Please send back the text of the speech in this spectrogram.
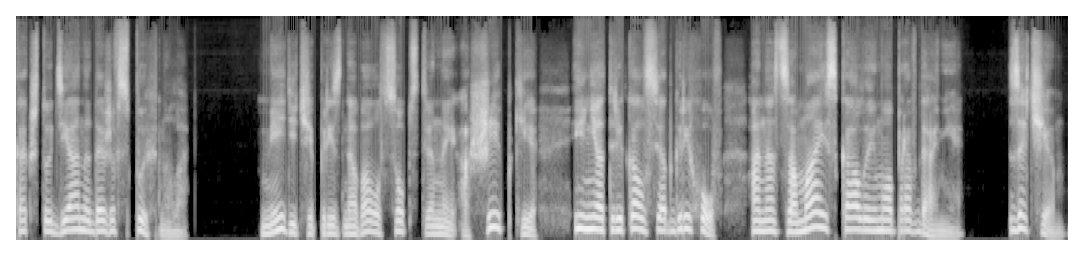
так что Диана даже вспыхнула. Медичи признавал собственные ошибки и не отрекался от грехов. Она сама искала ему оправдание. Зачем?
